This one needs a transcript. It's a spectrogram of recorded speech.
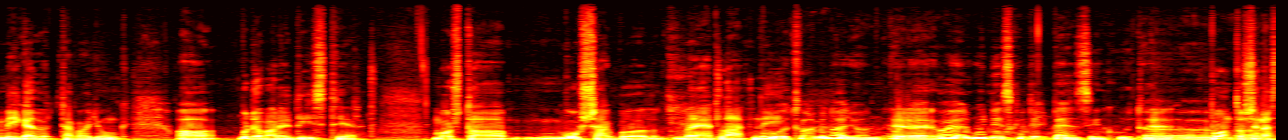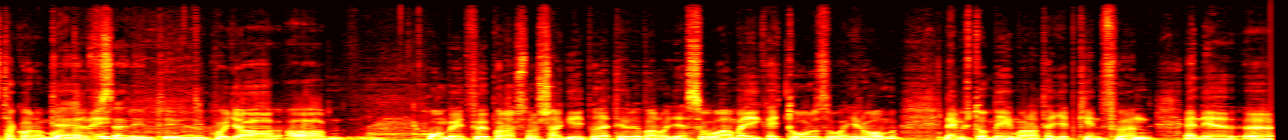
még előtte vagyunk, a Budavári dísztér most a újságból lehet látni. Volt valami nagyon, uh, olyan úgy néz ki, mint egy benzinkút. A, a, pontosan a ezt akarom mondani. szerint, igen. Hogy a, a Honvéd főparancsnokság épületéről van ugye szó, amelyik egy torzó, egy rom. Nem is tudom, még maradt egyébként fönn. Ennél ö,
